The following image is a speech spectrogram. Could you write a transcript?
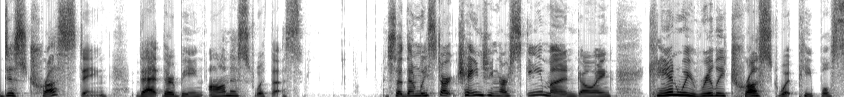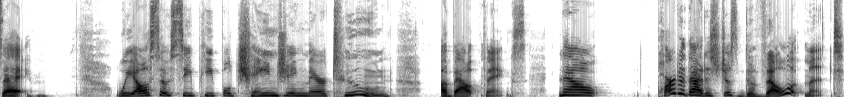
distrusting that they're being honest with us. So then we start changing our schema and going, can we really trust what people say? We also see people changing their tune about things. Now, part of that is just development.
